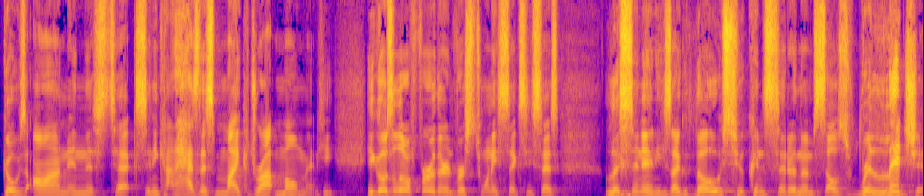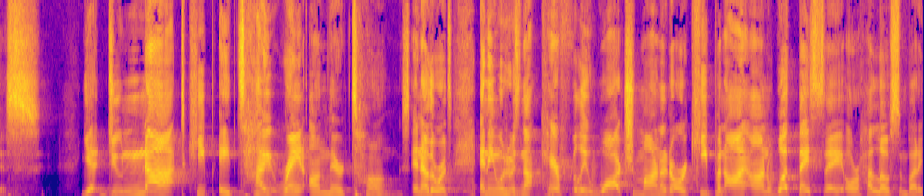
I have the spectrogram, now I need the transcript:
goes on in this text, and he kind of has this mic drop moment. He, he goes a little further in verse 26. He says, Listen in. He's like, Those who consider themselves religious, yet do not keep a tight rein on their tongues. In other words, anyone who's not carefully watch, monitor, or keep an eye on what they say, or hello, somebody,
